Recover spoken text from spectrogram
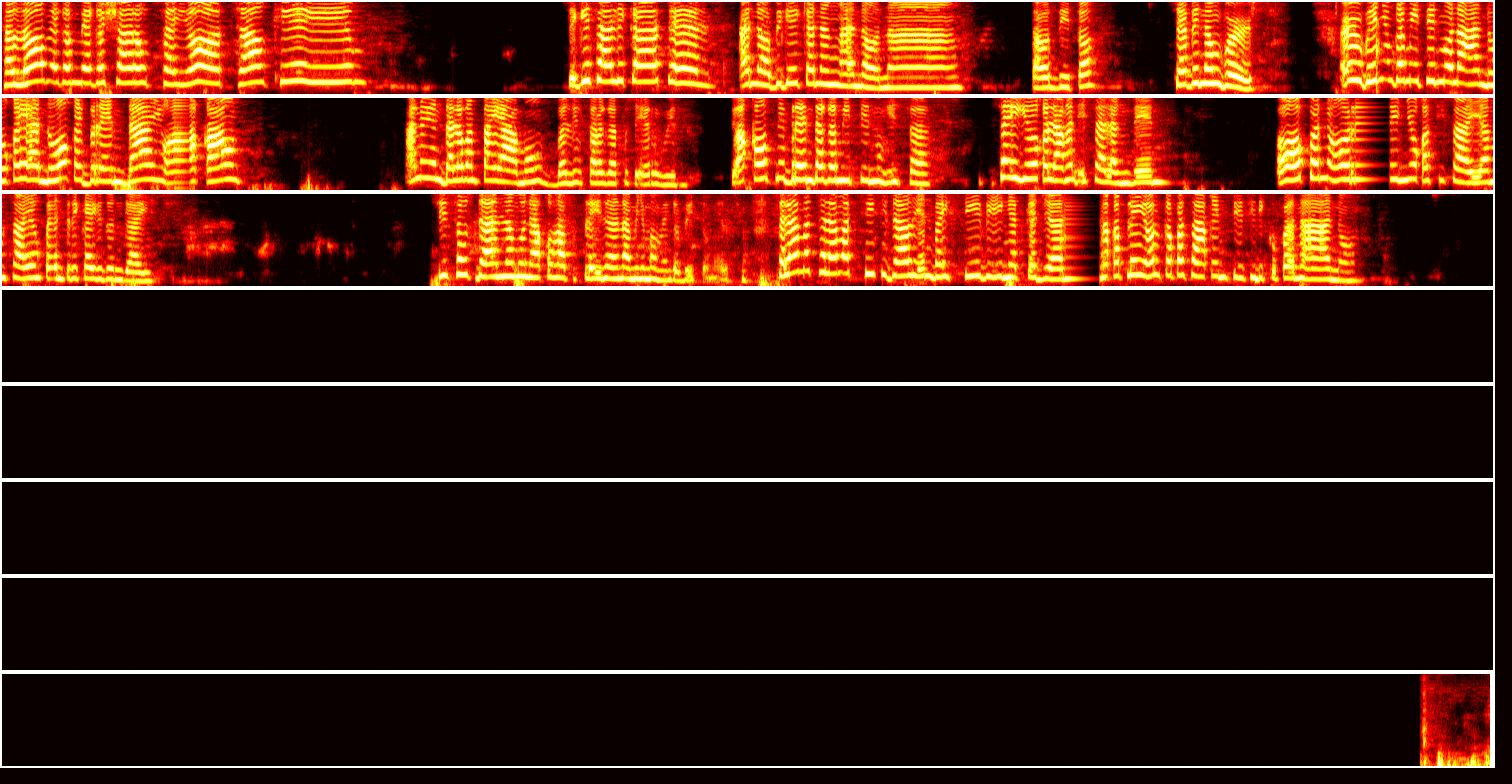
Hello, mega mega shoutout sa iyo, Tel Kim. Sige, sali ka, Tel. Ano, bigay ka ng ano, ng tawag dito? Seven numbers. Erwin, yung gamitin mo na ano, kay ano, kay Brenda, yung account. Ano yung dalawang taya mo? Baliw talaga to si Erwin. Yung account ni Brenda gamitin mong isa. Sa iyo, kailangan isa lang din. Oo, panoorin nyo kasi sayang. Sayang pa-entry kayo dun, guys. Si Sos, daan lang muna ako. Happy play na lang namin yung mamayang gabi ito. Mails mo. Salamat, salamat, sis. Si Jolly and Vice TV. Ingat ka dyan. Naka-play all ka pa sa akin, sis. Hindi ko pa na ano.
